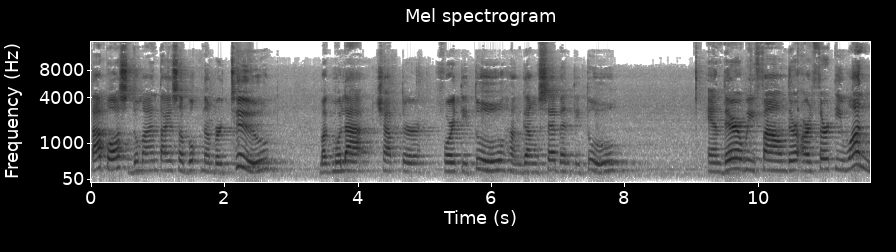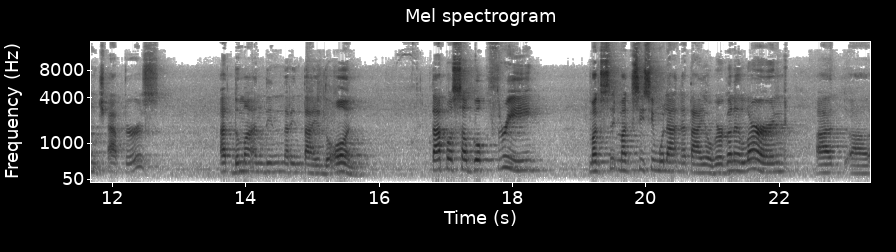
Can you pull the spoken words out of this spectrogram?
Tapos, dumaan tayo sa book number 2, magmula chapter 42 hanggang 72, And there we found there are 31 chapters at dumaan din na rin tayo doon. Tapos sa book 3, mags- magsisimula na tayo. We're gonna learn uh, uh,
